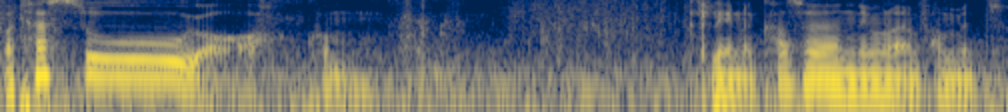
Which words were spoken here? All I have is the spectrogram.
Was hast du? Ja, komm. Kleine Kasse, nehmen wir einfach mit.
